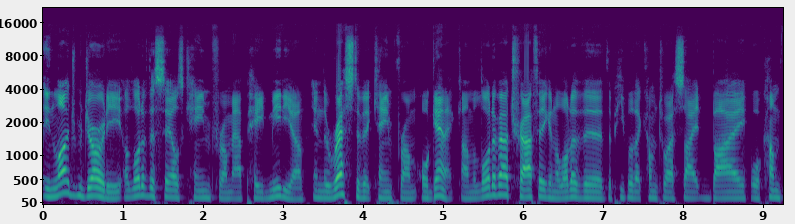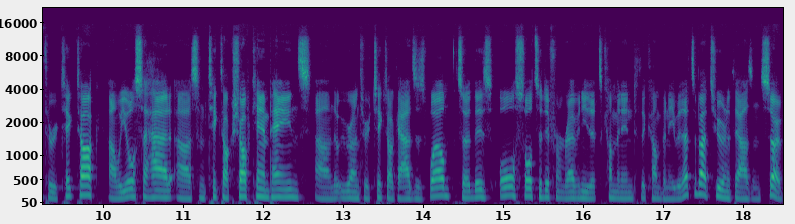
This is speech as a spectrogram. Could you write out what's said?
in large majority, a lot of the sales sales came from our paid media, and the rest of it came from organic. Um, a lot of our traffic and a lot of the, the people that come to our site buy or come through TikTok. Uh, we also had uh, some TikTok shop campaigns um, that we run through TikTok ads as well. So there's all sorts of different revenue that's coming into the company, but that's about 200,000. So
